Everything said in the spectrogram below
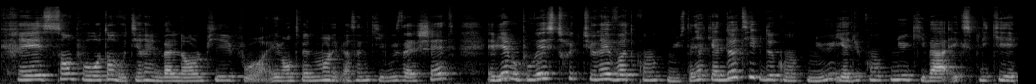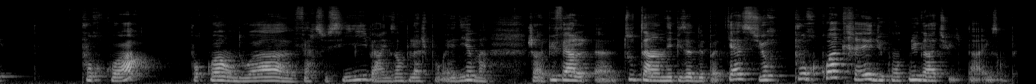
créer sans pour autant vous tirer une balle dans le pied pour éventuellement les personnes qui vous achètent, eh bien vous pouvez structurer votre contenu. C'est-à-dire qu'il y a deux types de contenu. Il y a du contenu qui va expliquer pourquoi, pourquoi on doit faire ceci. Par exemple, là, je pourrais dire, ben, j'aurais pu faire euh, tout un épisode de podcast sur pourquoi créer du contenu gratuit, par exemple.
